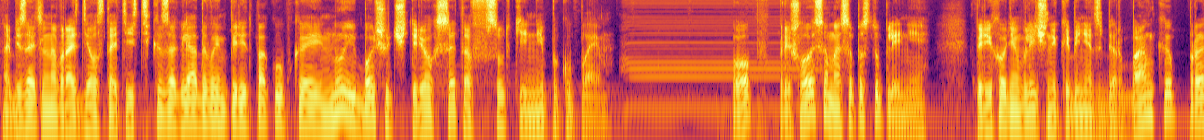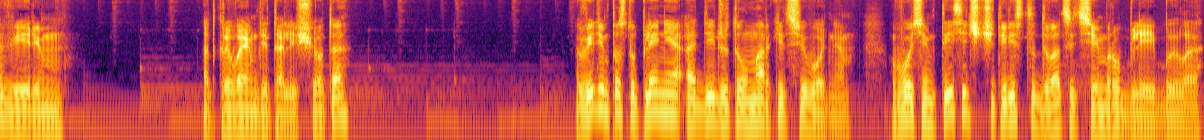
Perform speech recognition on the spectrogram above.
Обязательно в раздел «Статистика» заглядываем перед покупкой, ну и больше четырех сетов в сутки не покупаем. Оп, пришло СМС о поступлении. Переходим в личный кабинет Сбербанка, проверим. Открываем детали счета. Видим поступление от Digital Market сегодня. 8427 рублей было.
